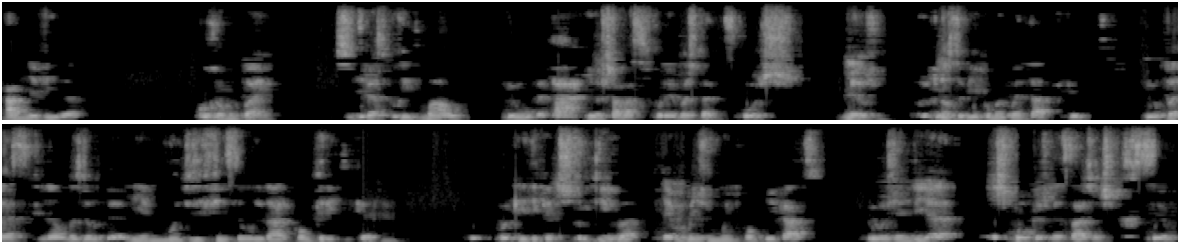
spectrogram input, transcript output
à minha vida. Correu-me bem. Se tivesse corrido mal, eu, epá, eu estava a sofrer bastante. Hoje, mesmo. Porque não sabia como aguentar. Porque eu parece que não, mas eu, a mim é muito difícil lidar com crítica. Uhum. A crítica destrutiva é mesmo muito complicado. Eu hoje em dia, as poucas mensagens que recebo,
